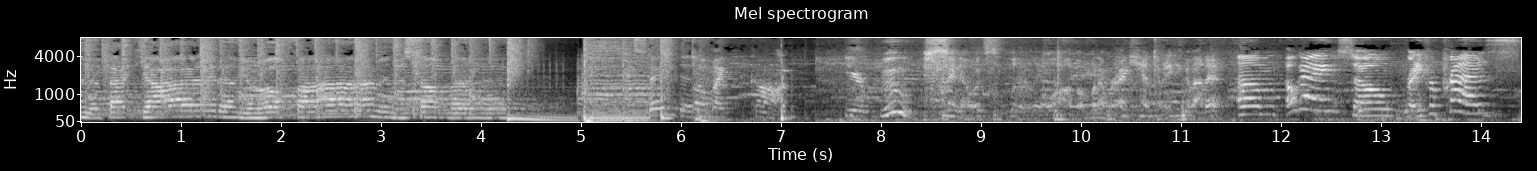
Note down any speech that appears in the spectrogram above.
In the backyard and you're all fine in the summer. Oh my god. Your boobs. I know, it's literally a lot, but whatever. I can't do anything about it. Um, okay, so ready for prez.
